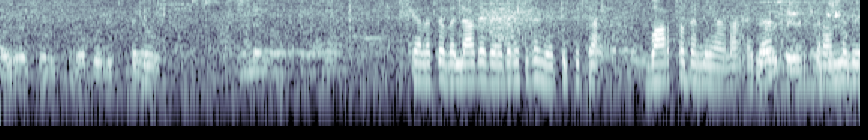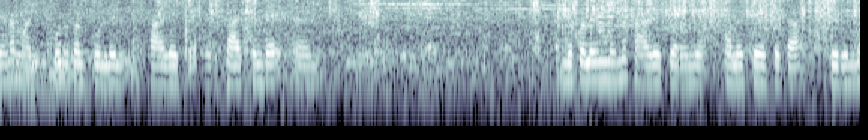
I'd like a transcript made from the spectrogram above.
ഒരു കേരളത്തെ വല്ലാതെ വേദനിപ്പിച്ച ഞെട്ടിപ്പിച്ച വാർത്ത തന്നെയാണ് ഇത്. തുറന്നു വീണ മണിക്കൂറുകൾക്കുള്ളിൽ താഴേക്ക് ഒരു ഫ്ലാറ്റിന്റെ മുകളിൽ നിന്ന് താഴേക്ക് ഇറങ്ങി കൊല ചെയ്യപ്പെട്ട തിരുന്ന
